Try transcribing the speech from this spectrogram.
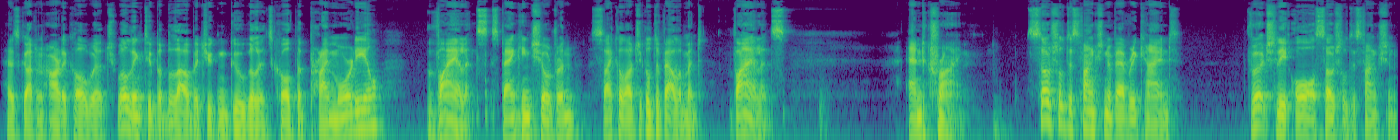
has got an article which we'll link to below, but you can Google it. It's called The Primordial Violence Spanking Children, Psychological Development, Violence, and Crime. Social dysfunction of every kind, virtually all social dysfunction,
